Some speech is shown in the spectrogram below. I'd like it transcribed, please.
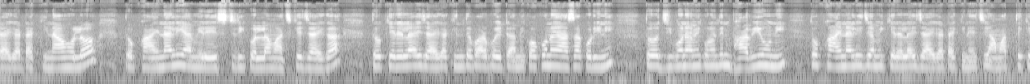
জায়গাটা কিনা হলো। তো ফাইনালি আমি রেজিস্ট্রি করলাম আজকে জায়গা। তো কেরালায় জায়গা কিনতে পারব, এটা আমি কখনোই আশা করিনি। তো জীবনে আমি কোনো দিন ভাবিও নি। তো ফাইনালি যে আমি কেরালায় জায়গাটা কিনেছি, আমার থেকে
